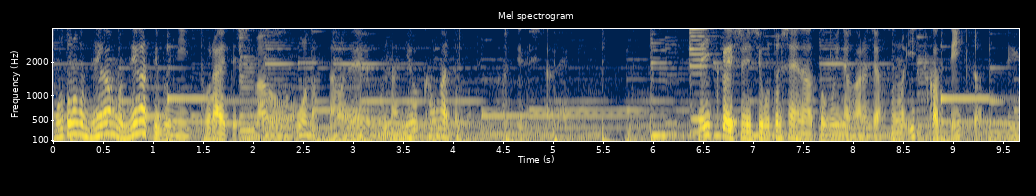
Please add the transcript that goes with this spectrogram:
もともとネガもネガティブに捉えてしまう方だったのでもう何を考えてもでいつか一緒に仕事したいなと思いながらじゃあそのいつかっていつだっていう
